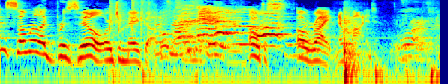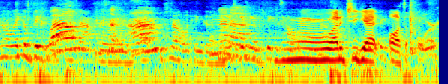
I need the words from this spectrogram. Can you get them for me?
been somewhere like Brazil or Jamaica. It's not a state. Oh, it's a s- oh right, never mind. No, like a big. Well, Um, it's not looking good. Give me a big towel. Oh, what did she get? Oh, it's a four.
